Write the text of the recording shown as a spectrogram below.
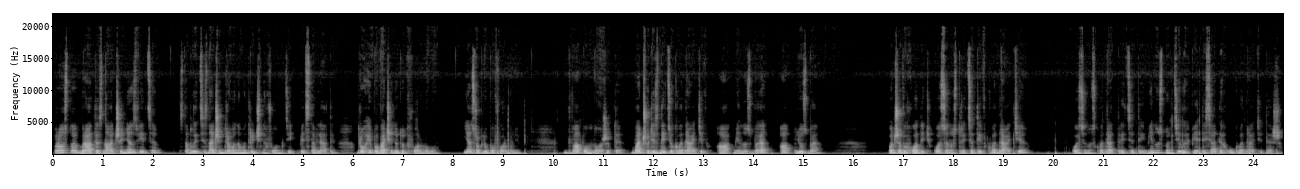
просто брати значення звідси з таблиці значень тригонометричних функцій і підставляти. Другий побачити тут формулу. Я зроблю по формулі. 2 помножити, бачу різницю квадратів а мінус b, а плюс b. Отже, виходить косинус 30 в квадраті, косинус квадрат 30 мінус 0,5 у квадраті теж.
